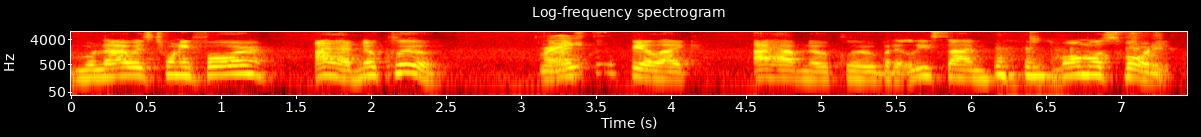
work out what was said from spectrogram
when I was 24, I had no clue. And I still feel like I have no clue, but at least I'm, I'm almost 40.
